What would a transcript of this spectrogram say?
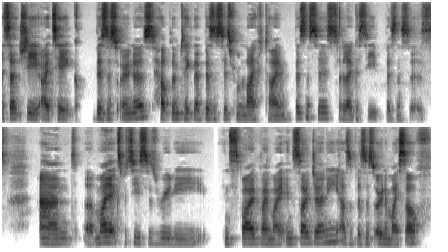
Essentially, I take business owners, help them take their businesses from lifetime businesses to legacy businesses. And uh, my expertise is really inspired by my inside journey as a business owner myself.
